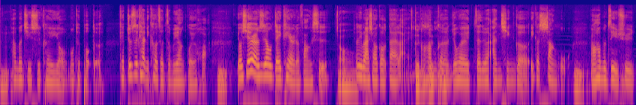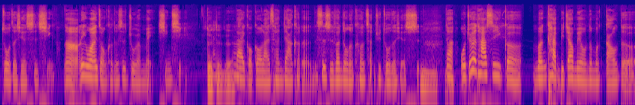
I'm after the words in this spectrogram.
嗯。他们其实可以有 multiple 的，可就是看你课程怎么样规划。嗯。有些人是用 daycare 的方式，哦。就你把小狗带来，对对然后他们对对可能就会在这边安亲个一个上午，嗯。然后他们自己去做这些事情。那另外一种可能是主人每星期对对对嗯带狗狗来参加可能四十分钟的课程去做这些事。嗯但我觉得它是一个门槛比较没有那么高的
